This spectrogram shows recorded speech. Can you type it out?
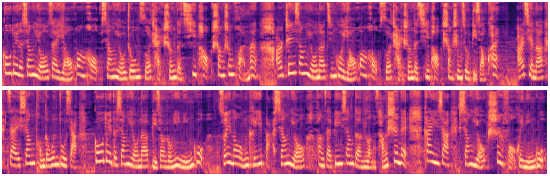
勾兑的香油在摇晃后，香油中所产生的气泡上升缓慢，而真香油呢，经过摇晃后所产生的气泡上升就比较快。而且呢，在相同的温度下，勾兑的香油呢比较容易凝固，所以呢，我们可以把香油放在冰箱的冷藏室内，看一下香油是否会凝固。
